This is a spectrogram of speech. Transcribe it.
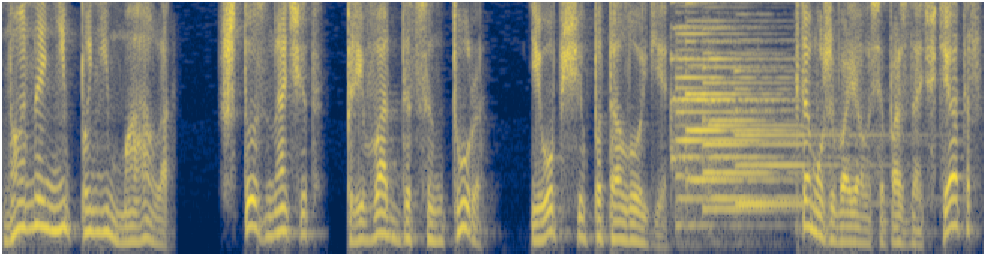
Но она не понимала, что значит приват-доцентура и общая патология. К тому же боялась опоздать в театр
